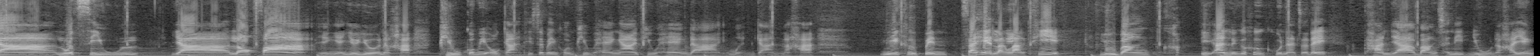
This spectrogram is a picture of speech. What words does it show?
ยาลดสิว ยาลอกฝ้าอย่างเงี้ยเยอะๆนะคะ ผิวก็มีโอกาสที่จะเป็นคนผิวแพ้ง่าย ผิวแห้งได้เหมือนกันนะคะ นี่คือเป็นสาเหตุหลักๆที่หรือบางอีกอันหนึงก็คือคุณอาจจะได้ทานยาบางชนิดอยู่นะคะ อย่าง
